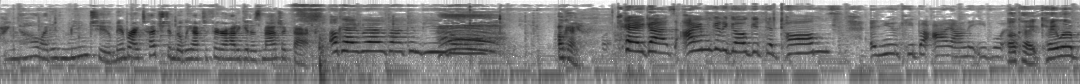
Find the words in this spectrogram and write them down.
I know, I didn't mean to. Remember, I touched him, but we have to figure out how to get his magic back. Okay, where's our computer? okay, okay, guys, I'm gonna go get the toms, and you keep an eye on the evil elf. Okay, Caleb,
